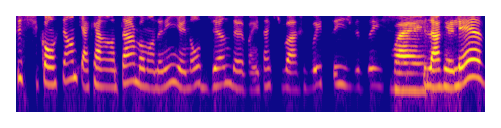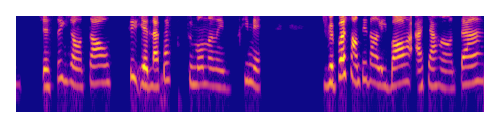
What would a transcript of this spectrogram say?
tu sais, je suis consciente qu'à 40 ans, à un moment donné, il y a une autre jeune de 20 ans qui va arriver, tu sais, je veux dire, je, suis la relève, je sais que j'en tasse, tu sais, il y a de la place pour tout le monde dans l'industrie, mais je veux pas chanter dans les bars à 40 ans.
